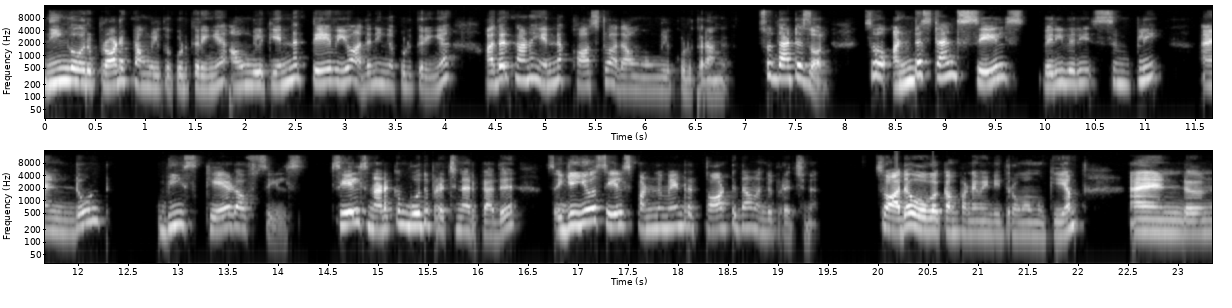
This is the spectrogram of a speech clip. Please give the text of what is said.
நீங்க ஒரு ப்ராடக்ட் அவங்களுக்கு கொடுக்குறீங்க. அவங்களுக்கு என்ன தேவையோ அதை நீங்க கொடுக்குறீங்க. அதற்கான என்ன காஸ்டோ அதை அவங்க உங்களுக்கு கொடுக்குறாங்க. So that is all so understand sales very very simply and don't be scared of sales sales நடக்கும்போது பிரச்சனை இருக்காது. ஐயோ சேல்ஸ் பண்ணுமேன்ற தாட் தான் வந்து பிரச்சனை. ஸோ அதை ஓவர் கம் பண்ண வேண்டியது ரொம்ப முக்கியம். அண்ட் um,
